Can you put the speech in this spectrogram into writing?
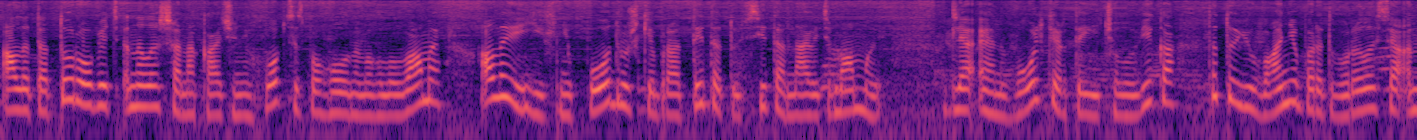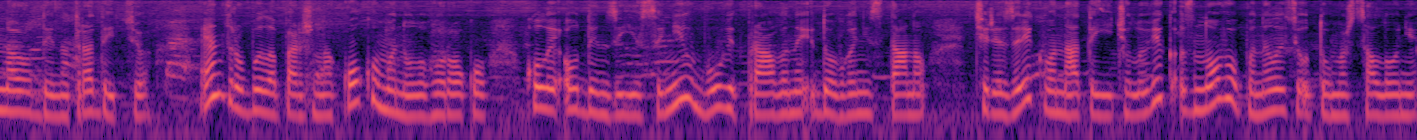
Але тату роблять не лише накачані хлопці з поголеними головами, але й їхні подружки, брати, татусі та навіть мами. Для Ен Волькер та її чоловіка татуювання перетворилося на родинну традицію. Ен зробила першу наколку минулого року, коли один з її синів був відправлений до Афганістану. Через рік вона та її чоловік знову опинилися у тому ж салоні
